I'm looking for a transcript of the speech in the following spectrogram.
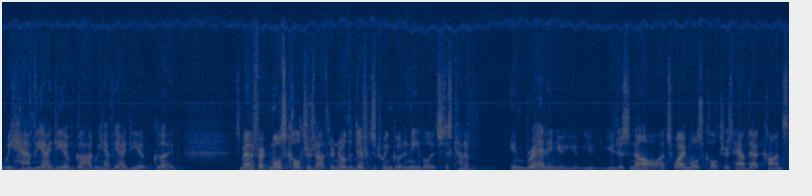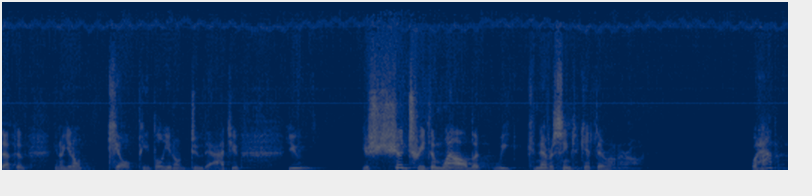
we have the idea of God, we have the idea of good. As a matter of fact, most cultures out there know the difference between good and evil. It's just kind of inbred in you. You, you, you just know. That's why most cultures have that concept of, you know, you don't kill people, you don't do that. You, you, you should treat them well, but we can never seem to get there on our own. What happened?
